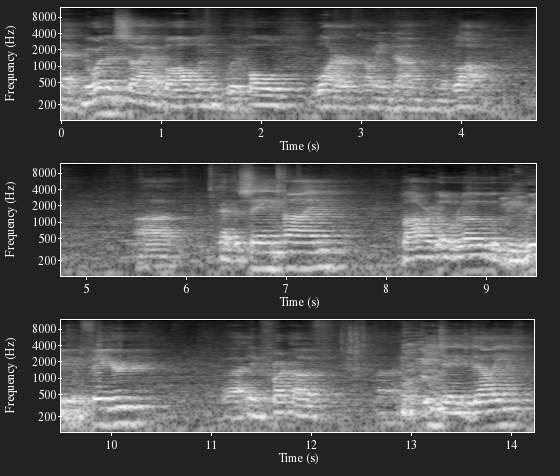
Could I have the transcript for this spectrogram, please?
that northern side of Baldwin would hold water coming down from McLaughlin. Uh, At the same time, Bower Hill Road would be reconfigured uh, in front of uh, BJ's Deli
